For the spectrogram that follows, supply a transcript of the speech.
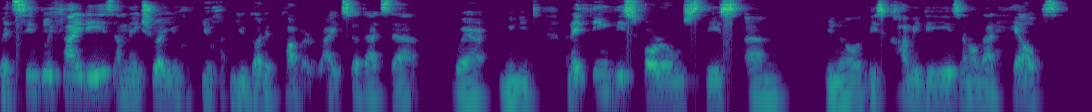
let's simplify this and make sure you you you got it covered, right? So that's uh, where we need. And I think these forums, these um, you know these committees and all that helps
